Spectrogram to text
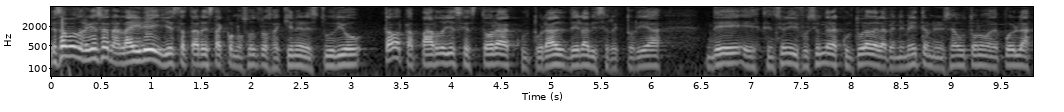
Estamos de regreso en al aire y esta tarde está con nosotros aquí en el estudio Tabata Pardo, y es gestora cultural de la Vicerrectoría de Extensión y Difusión de la Cultura de la Benemérita Universidad Autónoma de Puebla.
